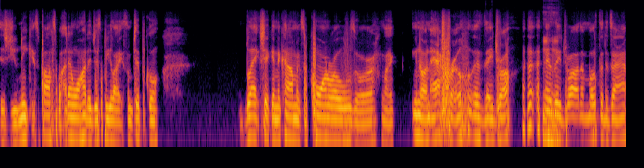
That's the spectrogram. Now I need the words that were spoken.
as unique as possible. I didn't want her to just be like some typical black chick in the comics with cornrows or like, you know, an afro as they draw, as they draw them most of the time.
